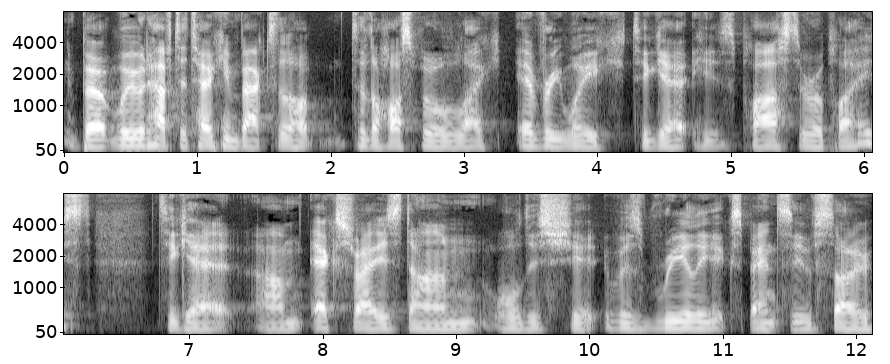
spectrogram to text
but we would have to take him back to the to the hospital like every week to get his plaster replaced, to get um, X-rays done, all this shit. It was really expensive, so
